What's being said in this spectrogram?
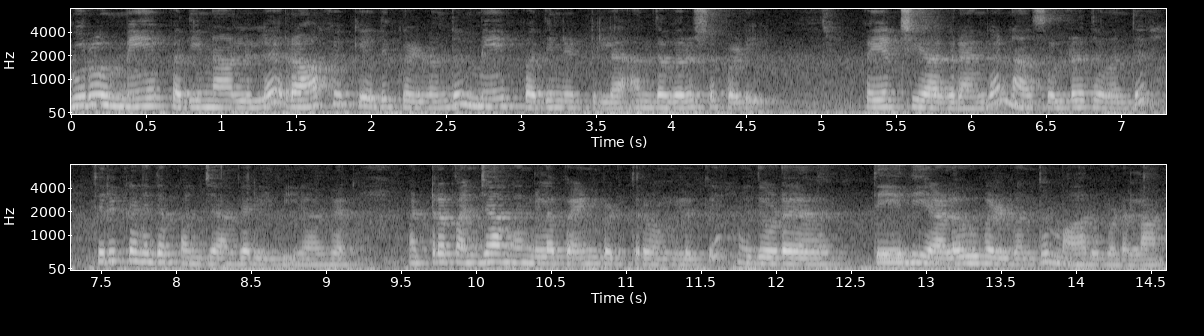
குரு மே பதினாலில் ராகு கேதுக்கள் வந்து மே பதினெட்டில் அந்த வருஷப்படி பயிற்சி ஆகிறாங்க நான் சொல்கிறது வந்து திருக்கணித பஞ்சாங்க ரீதியாக. மற்ற பஞ்சாங்கங்களை பயன்படுத்துகிறவங்களுக்கு இதோட தேதி அளவுகள் வந்து மாறுபடலாம்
